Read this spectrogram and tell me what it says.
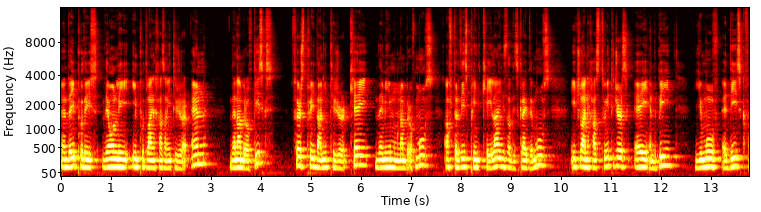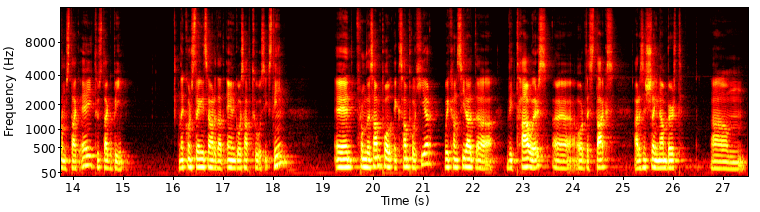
And the input is the only input line has an integer n, the number of disks, first print an integer k, the minimum number of moves, after this print k lines that describe the moves, each line has two integers, a and b, you move a disk from stack A to stack B. The constraints are that n goes up to 16, and from the sample example here, we can see that uh, the towers uh, or the stacks are essentially numbered um,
